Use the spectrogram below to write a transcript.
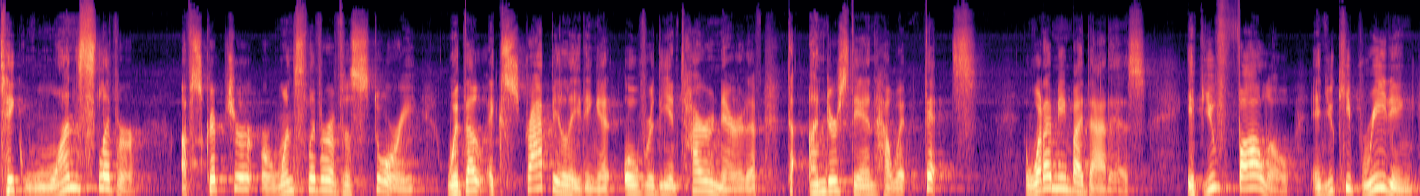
take one sliver of scripture or one sliver of a story without extrapolating it over the entire narrative to understand how it fits. And what I mean by that is, if you follow and you keep reading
